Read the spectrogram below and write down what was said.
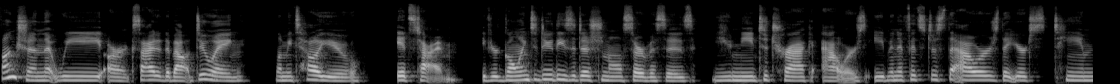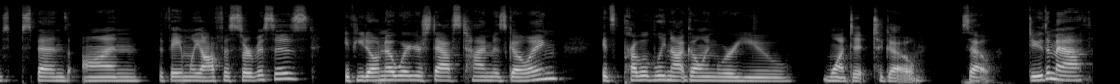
function that we are excited about doing. Let me tell you, it's time. If you're going to do these additional services, you need to track hours, even if it's just the hours that your team spends on the family office services if you don't know where your staff's time is going, it's probably not going where you want it to go. So do the math,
